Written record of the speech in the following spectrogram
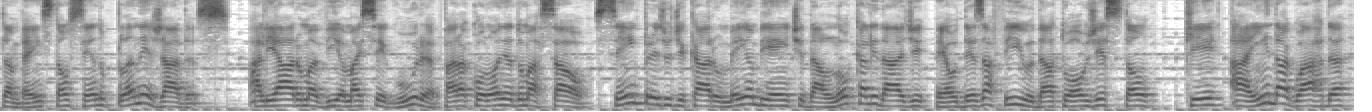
também estão sendo planejadas. Aliar uma via mais segura para a colônia do Marçal, sem prejudicar o meio ambiente da localidade, é o desafio da atual gestão, que ainda aguarda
